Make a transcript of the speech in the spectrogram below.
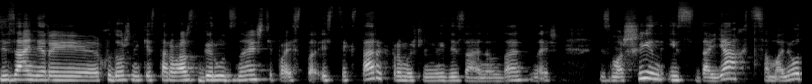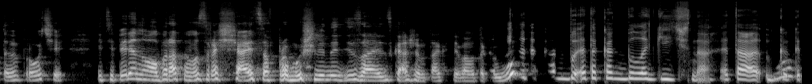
концепт-дизайнеры, художники Star Wars берут, знаешь, типа из из тех старых промышленных дизайнов, да, знаешь, из машин, из, да, яхт, самолётов и прочее. И теперь оно обратно возвращается в промышленный дизайн, скажем так, типа вот такой это как бы это как бы логично. Это, как Ну это,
